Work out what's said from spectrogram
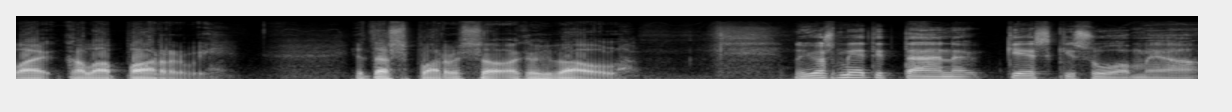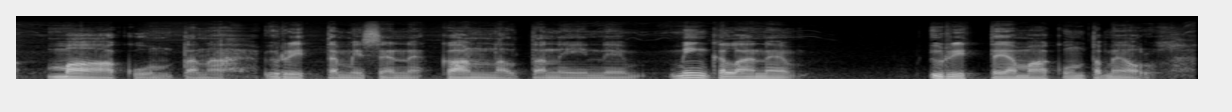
vai kalaparvi. Ja tässä parvessa on aika hyvä olla. No jos mietitään Keski-Suomea maakuntana yrittämisen kannalta, niin, niin minkälainen yrittäjämaakunta me ollaan?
